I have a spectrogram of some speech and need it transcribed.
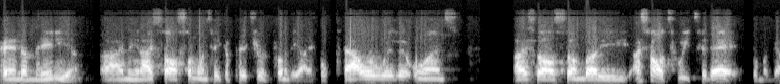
Panda mania. I mean, I saw someone take a picture in front of the Eiffel Tower with it once. I saw somebody. I saw a tweet today from a guy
